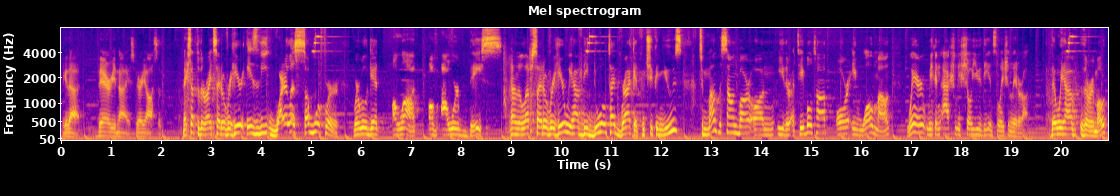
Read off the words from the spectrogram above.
Look at that, very nice, very awesome. Next up to the right side over here is the wireless subwoofer, where we'll get a lot of our bass. On the left side over here, we have the dual type bracket, which you can use to mount the soundbar on either a tabletop or a wall mount, where we can actually show you the installation later on. Then we have the remote,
